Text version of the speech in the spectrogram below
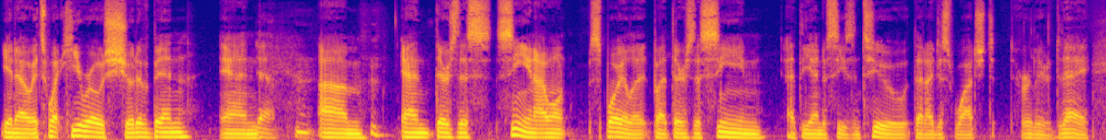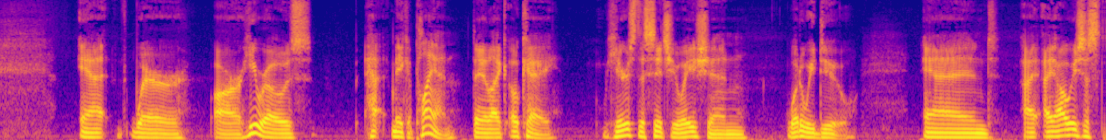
you know, it's what heroes should have been. And Yeah. um, and there's this scene. I won't spoil it, but there's this scene at the end of season two that I just watched earlier today, at where our heroes ha- make a plan. They're like, okay, here's the situation. What do we do? And I, I always just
